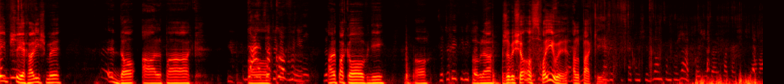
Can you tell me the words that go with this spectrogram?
I przyjechaliśmy do alpak. Do alpakowni. Alpakowni. O, Zaczekaj Filip. dobra. Żeby się oswoiły alpaki. Dziadek z taką siedzącą to rzadkość, żeby alpaka siedziała.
